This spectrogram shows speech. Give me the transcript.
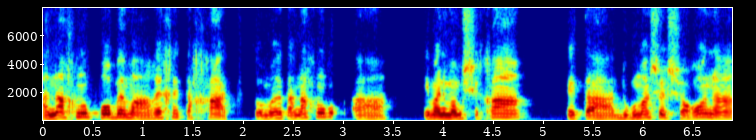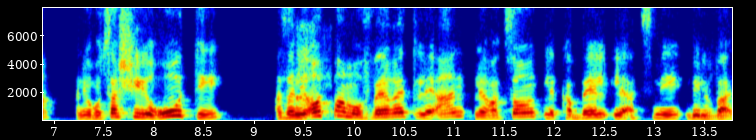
אנחנו פה במערכת אחת. זאת אומרת, אנחנו, אם אני ממשיכה את הדוגמה של שרונה, אני רוצה שיראו אותי, אז אני עוד פעם עוברת לאן? לרצון לקבל לעצמי בלבד.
